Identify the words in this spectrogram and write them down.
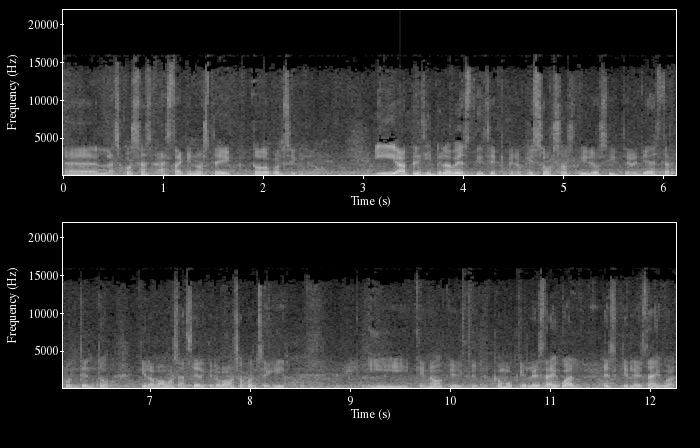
eh, las cosas hasta que no esté todo conseguido. Y al principio lo ves, dice, pero qué sosos, pero si debería estar contento que lo vamos a hacer, que lo vamos a conseguir y que no, que, como que les da igual, es que les da igual,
